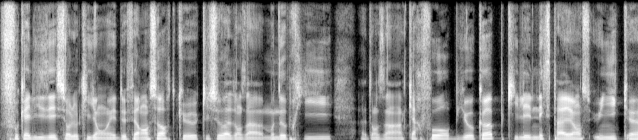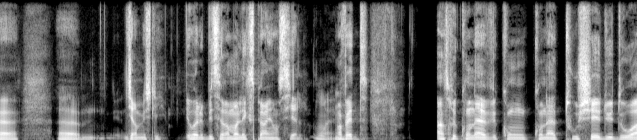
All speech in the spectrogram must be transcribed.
focalisé sur le client et de faire en sorte que qu'il soit dans un Monoprix, dans un Carrefour, Biocop, qu'il ait une expérience unique euh, euh, dire Musli. Et ouais, le but, c'est vraiment l'expérientiel. Ouais. En fait, un truc qu'on a, vu- qu'on qu'on a touché du doigt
